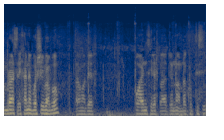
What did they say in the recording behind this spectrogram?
আমরা সেখানে বসি পাবো আমাদের পয়েন্ট সিলেক্ট করার জন্য আমরা ঘুরতেছি।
